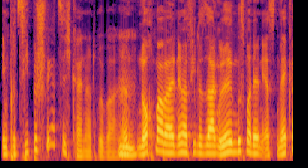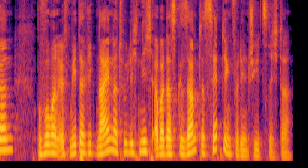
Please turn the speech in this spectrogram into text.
im Prinzip beschwert sich keiner drüber. Ne? Mhm. Nochmal, weil immer viele sagen, äh, muss man denn erst meckern, bevor man Elfmeter kriegt? Nein, natürlich nicht, aber das gesamte Setting für den Schiedsrichter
